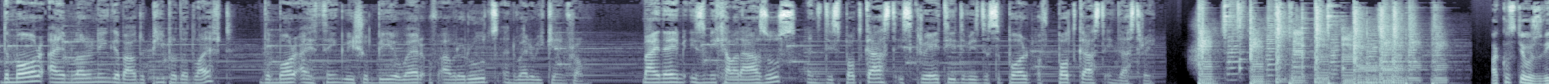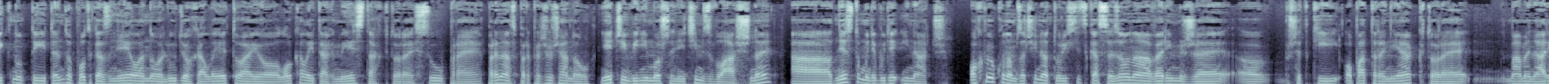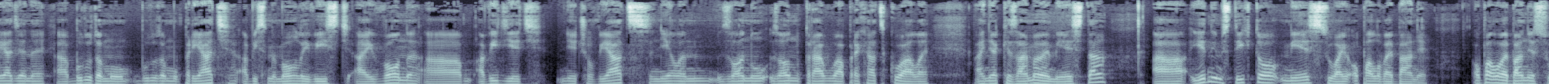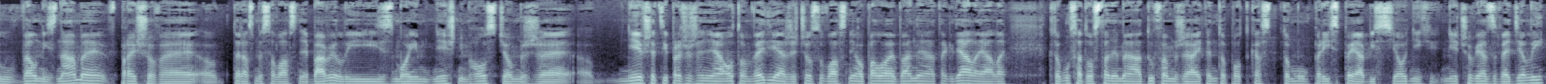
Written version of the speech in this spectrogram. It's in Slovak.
The more I am learning about the people that left, the more I think we should be aware of our roots and where we came from. My name is Michal Rázus and this podcast is created with the support of podcast industry. Ako ste už zvyknutí, tento podcast nie je len o ľuďoch, ale je to aj o lokalitách, miestach, ktoré sú pre, pre nás, pre Prešočanov, niečím vynimočné, niečím zvláštne a dnes tomu nebude ináč. O chvíľku nám začína turistická sezóna a verím, že e, všetky opatrenia, ktoré máme nariadené, budú tomu, budú tomu prijať, aby sme mohli výjsť aj von a, a vidieť niečo viac, nielen zelenú, zelenú trávu a prechádzku, ale aj nejaké zaujímavé miesta. A jedným z týchto miest sú aj opalové bane. Opalové bane sú veľmi známe v Prešove. Teraz sme sa vlastne bavili s mojim dnešným hostom, že nie všetci prešovčania o tom vedia, že čo sú vlastne opalové bane a tak ďalej, ale k tomu sa dostaneme a dúfam, že aj tento podcast tomu prispieje, aby ste od nich niečo viac vedeli.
